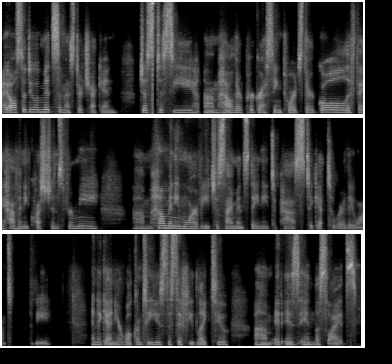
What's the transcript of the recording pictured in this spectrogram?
I also do a mid-semester check-in just to see um, how they're progressing towards their goal, if they have any questions for me, um, how many more of each assignments they need to pass to get to where they want to be. And again, you're welcome to use this if you'd like to. Um, it is in the slides.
